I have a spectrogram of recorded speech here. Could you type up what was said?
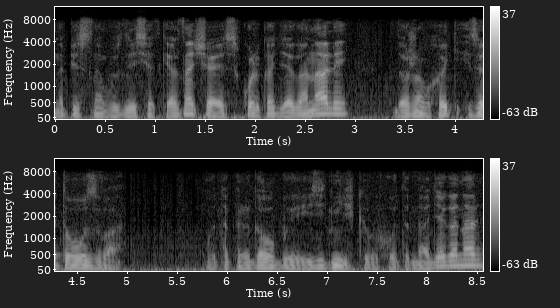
написанная в узле сетки, означает, сколько диагоналей должно выходить из этого узла. Вот, например, голубые из единички выходит одна диагональ,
